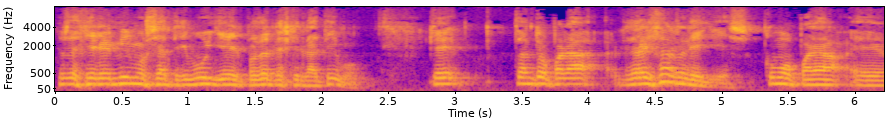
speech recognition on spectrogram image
Es decir, él mismo se atribuye el Poder Legislativo. Que tanto para realizar leyes como para eh,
